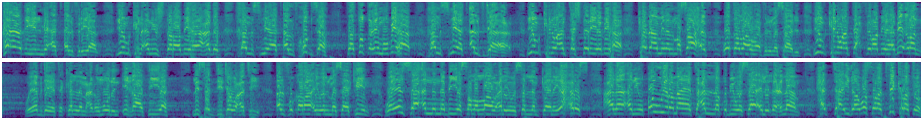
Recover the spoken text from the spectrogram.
هذه المئة ألف ريال يمكن أن يشترى بها عدد خمسمائة ألف خبزة فتطعم بها خمسمائة ألف جائع. يمكن أن تشتري بها كذا من المصاحف وتضعها في المساجد. يمكن أن تحفر بها بئرا. ويبدأ يتكلم عن أمور إغاثية لسد جوعة الفقراء والمساكين وينسى أن النبي صلى الله عليه وسلم كان يحرص على أن يطور ما يتعلق بوسائل الإعلام حتى إذا وصلت فكرته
